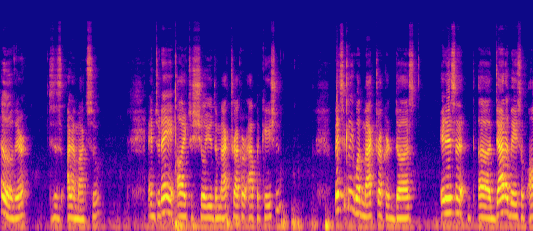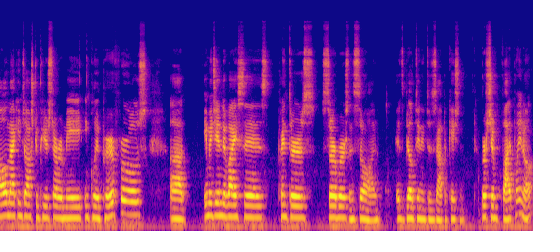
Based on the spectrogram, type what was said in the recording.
Hello there, this is Aramatsu, and today I'd like to show you the Mac Tracker application. Basically what Mac Tracker does, it is a, a database of all Macintosh computers ever made, including peripherals, uh, imaging devices, printers, servers, and so on. It's built in into this application. Version 5.0,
